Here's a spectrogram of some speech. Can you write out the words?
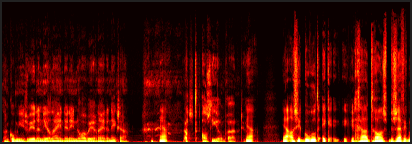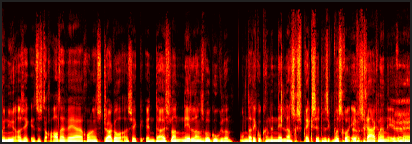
dan kom je in Zweden een heel eind en in Noorwegen heb je er niks aan. Ja. als, het- als het hier om gaat natuurlijk. Ja. Ja, als je googelt, ik, ik, ik ga trouwens, besef ik me nu, als ik, het is toch altijd weer gewoon een struggle als ik in Duitsland Nederlands wil googlen. Omdat ik ook in een Nederlands gesprek zit. Dus ik moest gewoon even Ja. schakelen. Even, Ja, eh, ja,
